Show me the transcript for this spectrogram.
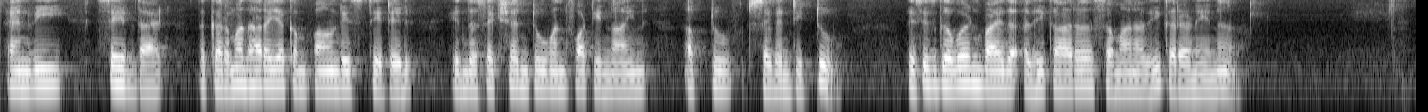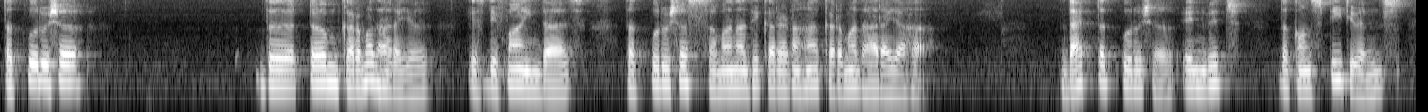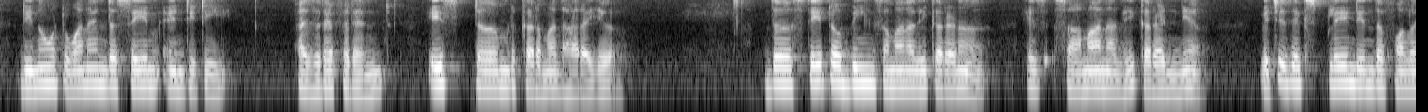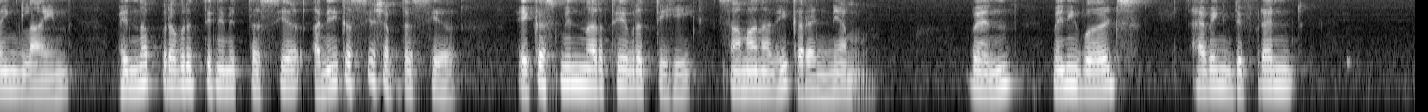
and we said that the Karmadharaya compound is stated in the section 2149 up to 72. This is governed by the Adhikara Samanadhikaranena. Tatpurusha the term Karmadharaya is defined as Tatpurusha Samanadhikaranaha Karmadharayaha. That Tatpurusha in which the constituents denote one and the same entity as referent is termed karma dharaya. The state of being samanadhikarana is samanadhikaranya, which is explained in the following line भिन्न प्रवृत्ति निमित्तस्य अनेकस्य शब्दस्य एकस्मिन् अर्थे वृत्तिः सामानाधिकरण्यम when many words having different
